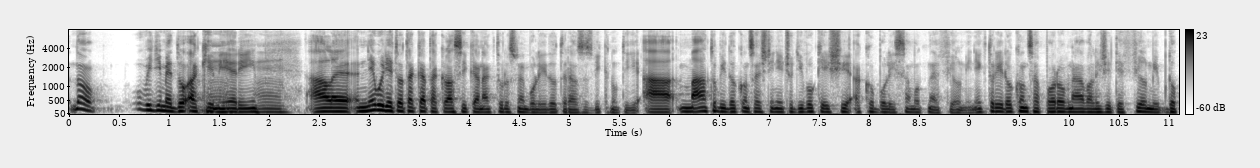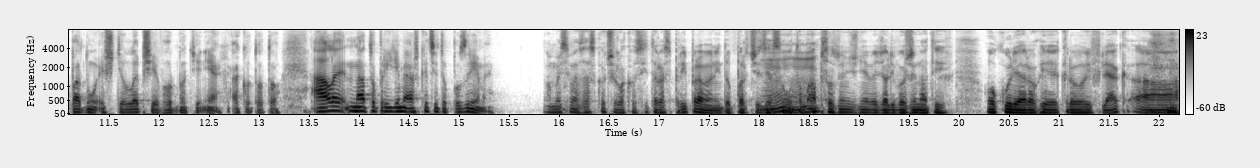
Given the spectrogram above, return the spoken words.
no, Uvidíme do akej mm, miery, mm. ale nebude to taká tá klasika, na ktorú sme boli doteraz zvyknutí. A má to byť dokonca ešte niečo divokejšie, ako boli samotné filmy. Niektorí dokonca porovnávali, že tie filmy dopadnú ešte lepšie v hodnoteniach ako toto. Ale na to prídeme, až keď si to pozrieme. No my sme zaskočili, ako si teraz pripravený do prčic. Ja som o tom mhm. absolútne nič nevedel, iba že na tých okuliároch je krvový fľak. A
